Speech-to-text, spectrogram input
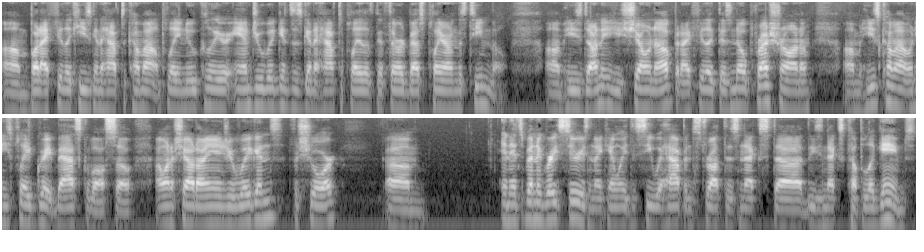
um, but I feel like he's going to have to come out and play nuclear. Andrew Wiggins is going to have to play like the third best player on this team, though. Um, he's done it. He's shown up, and I feel like there's no pressure on him. Um, he's come out and he's played great basketball. So I want to shout out Andrew Wiggins for sure. Um, and it's been a great series, and I can't wait to see what happens throughout this next uh, these next couple of games.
